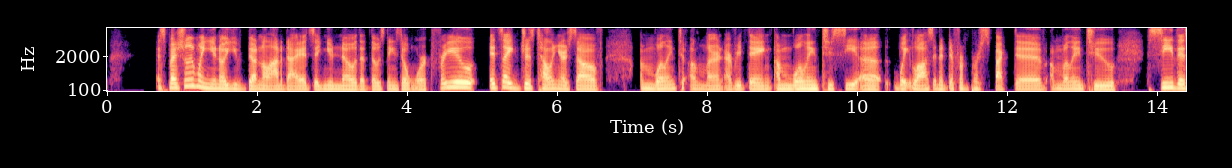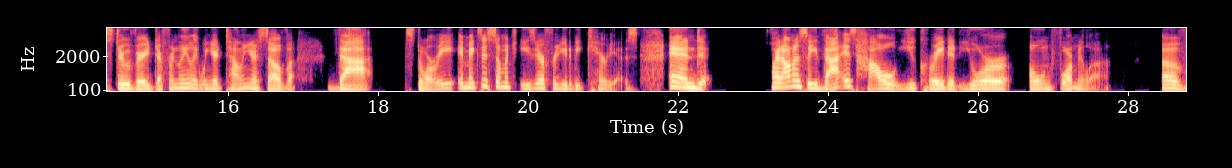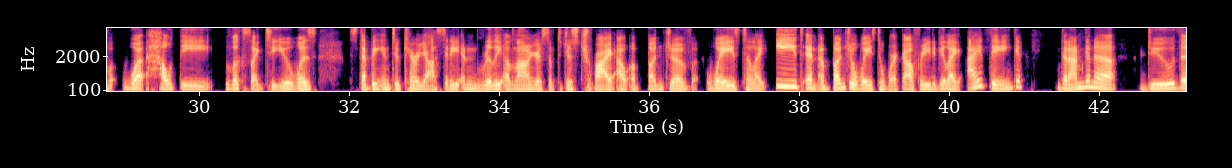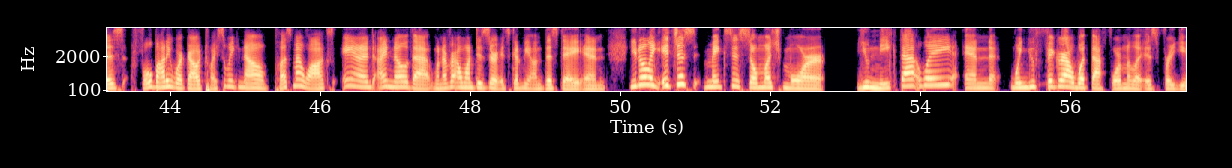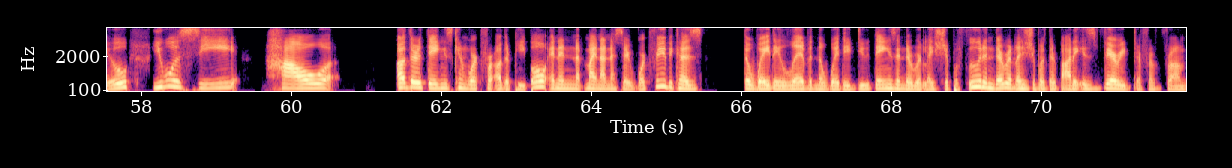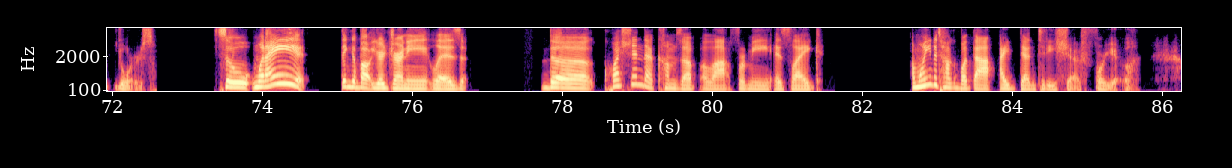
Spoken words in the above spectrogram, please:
especially when you know you've done a lot of diets and you know that those things don't work for you it's like just telling yourself i'm willing to unlearn everything. I'm willing to see a weight loss in a different perspective. I'm willing to see this through very differently. Like when you're telling yourself that story it makes it so much easier for you to be curious. And quite honestly that is how you created your own formula of what healthy looks like to you was stepping into curiosity and really allowing yourself to just try out a bunch of ways to like eat and a bunch of ways to work out for you to be like, I think that I'm gonna do this full body workout twice a week now, plus my walks. And I know that whenever I want dessert, it's gonna be on this day. And you know, like it just makes it so much more unique that way. And when you figure out what that formula is for you, you will see how other things can work for other people and it might not necessarily work for you because the way they live and the way they do things and their relationship with food and their relationship with their body is very different from yours. So when I think about your journey, Liz, the question that comes up a lot for me is like, I want you to talk about that identity shift for you.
